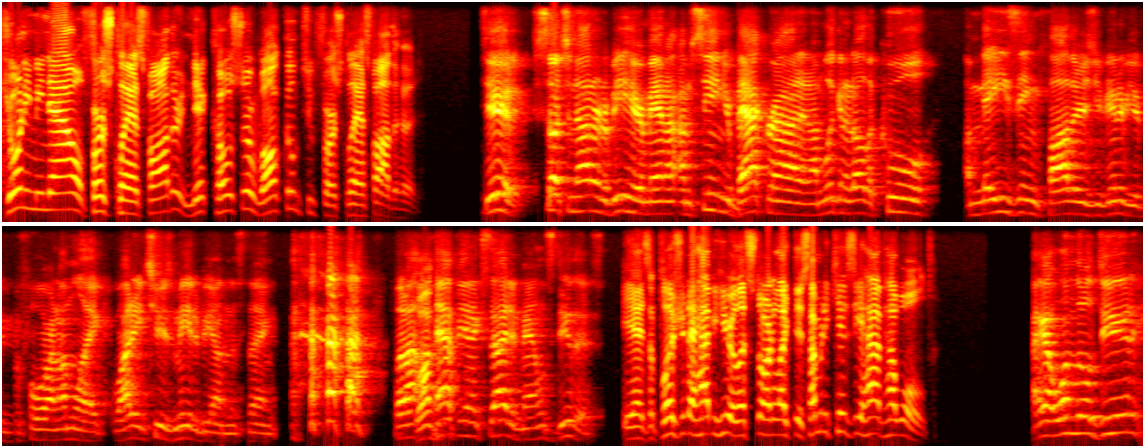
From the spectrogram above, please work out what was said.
Joining me now, first class father, Nick Kosir. Welcome to First Class Fatherhood. Dude, such an honor to be here, man. I'm seeing your background and I'm looking at all the cool, amazing fathers you've interviewed before, and I'm like, why did you choose me to be on this thing? but well, I'm happy and excited, man. Let's do this. Yeah, it's a pleasure to have you here. Let's start it like this. How many kids do you have? How old? I got one little dude.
